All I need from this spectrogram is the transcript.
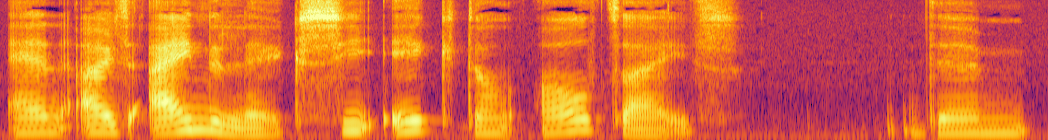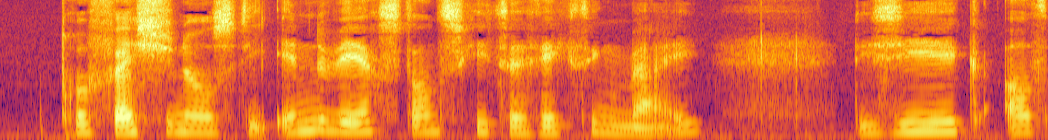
En uiteindelijk zie ik dan altijd de professionals die in de weerstand schieten richting mij. Die zie ik als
